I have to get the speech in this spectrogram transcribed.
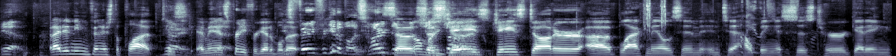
Yeah. But I didn't even finish the plot because Sorry, I mean it's pretty forgettable It's that. very forgettable. It's hard to. So, Oh so. Jay's Jay's daughter uh, blackmails him into helping assist her getting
